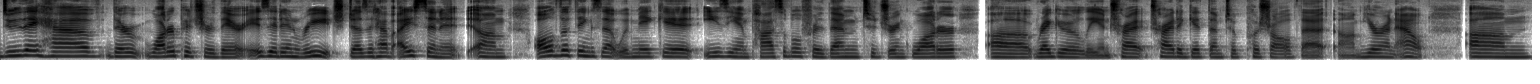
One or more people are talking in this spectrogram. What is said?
do they have their water pitcher there? Is it in reach? Does it have ice in it? Um, all the things that would make it easy and possible for them to drink water uh, regularly and try try to get them to push all of that um, urine out. Um,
